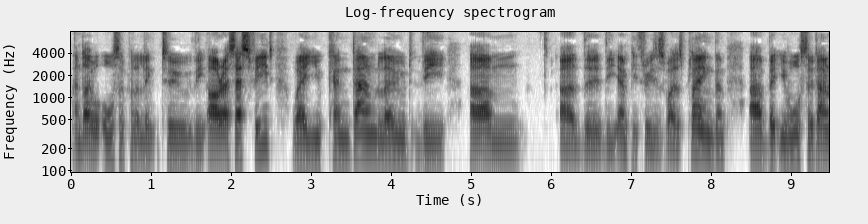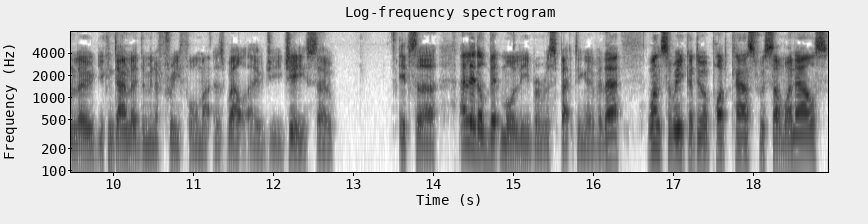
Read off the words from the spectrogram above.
and I will also put a link to the RSS feed where you can download the um, uh, the the MP3s as well as playing them. Uh, but you also download you can download them in a free format as well, OGG. So it's a a little bit more libre respecting over there once a week I do a podcast with someone else.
